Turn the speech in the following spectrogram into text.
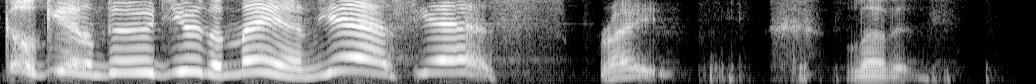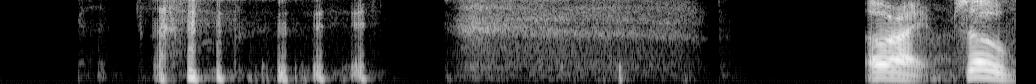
Go get him, dude. You're the man. Yes, yes. Right? Love it. All right, so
